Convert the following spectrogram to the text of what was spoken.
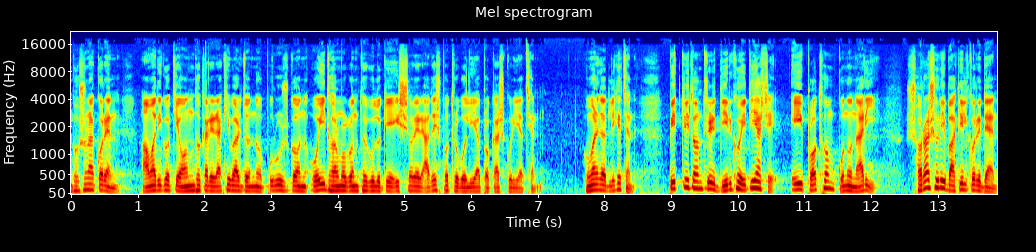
ঘোষণা করেন, আমাদিগকে অন্ধকারে রাখিবার জন্য পুরুষগণ ওই ধর্মগ্রন্থগুলোকে ঈশ্বরের আদেশপত্র বলিয়া প্রকাশ করিয়াছেন। হুমায়ুনাজাদ লিখেছেন, পিতৃতন্ত্রের দীর্ঘ ইতিহাসে এই প্রথম কোনো নারী সরাসরি বাতিল করে দেন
